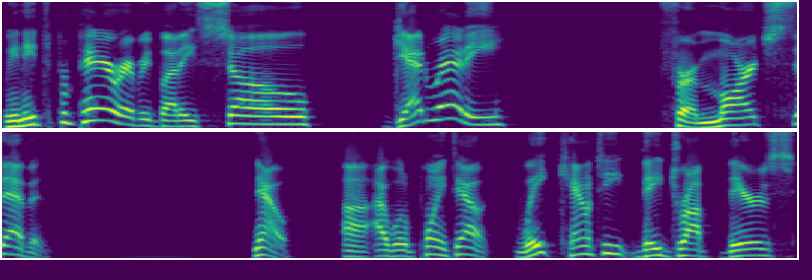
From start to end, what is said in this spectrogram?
We need to prepare everybody. So get ready for March 7th. Now, uh, I will point out Wake County, they dropped theirs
